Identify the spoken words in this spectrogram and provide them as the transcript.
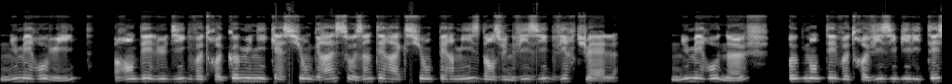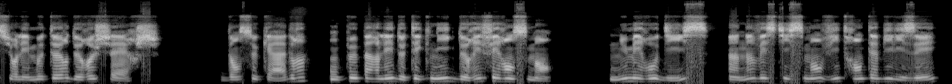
Numéro 8. Rendez ludique votre communication grâce aux interactions permises dans une visite virtuelle. Numéro 9. Augmentez votre visibilité sur les moteurs de recherche. Dans ce cadre, on peut parler de technique de référencement. Numéro 10. Un investissement vite rentabilisé,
